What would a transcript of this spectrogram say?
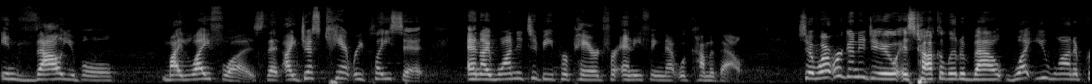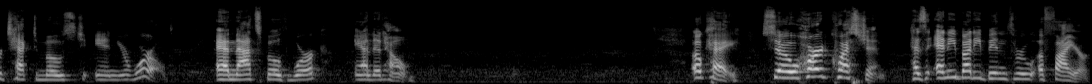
invaluable my life was, that I just can't replace it. And I wanted to be prepared for anything that would come about. So, what we're going to do is talk a little about what you want to protect most in your world, and that's both work and at home. Okay, so hard question Has anybody been through a fire?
